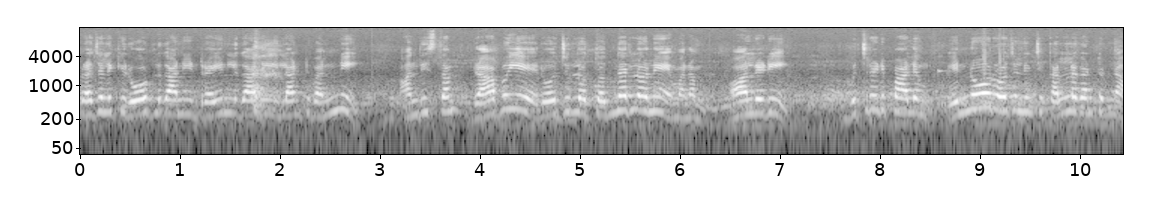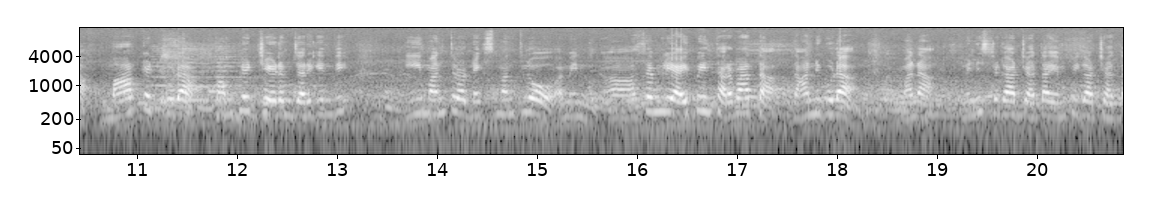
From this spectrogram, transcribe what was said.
ప్రజలకి రోడ్లు కానీ డ్రైన్లు కానీ ఇలాంటివన్నీ అందిస్తాం. రాబోయే రోజుల్లో తొందరలోనే మనం ఆల్రెడీ బుచ్చిరెడ్డిపాలెం ఎన్నో రోజుల నుంచి కళ్ళగంటున్న మార్కెట్ కూడా కంప్లీట్ చేయడం జరిగింది. ఈ మంత్లో నెక్స్ట్ మంత్లో ఐ మీన్ అసెంబ్లీ అయిపోయిన తర్వాత దాన్ని కూడా మన మినిస్టర్ గారి చేత ఎంపీ గారి చేత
